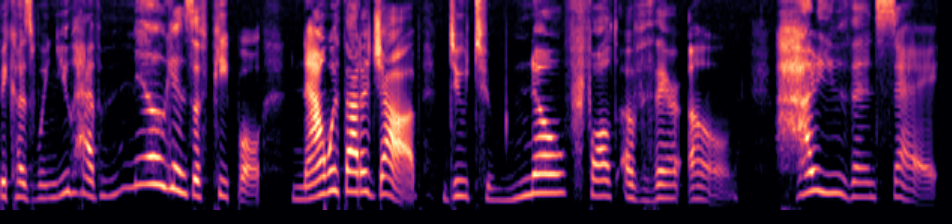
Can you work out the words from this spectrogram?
Because when you have millions of people now without a job due to no fault of their own, how do you then say,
